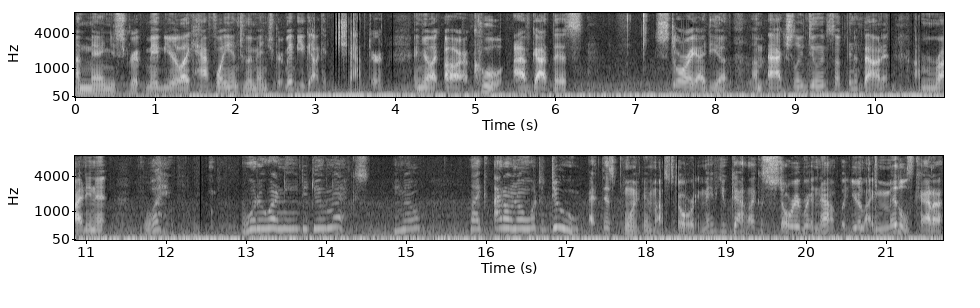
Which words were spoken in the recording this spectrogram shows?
a manuscript, maybe you're like halfway into a manuscript, maybe you got like a chapter, and you're like, all right, cool, I've got this story idea. I'm actually doing something about it. I'm writing it. What? What do I need to do next? You know? Like I don't know what to do at this point in my story. Maybe you got like a story written out, but you're like middle's kind of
